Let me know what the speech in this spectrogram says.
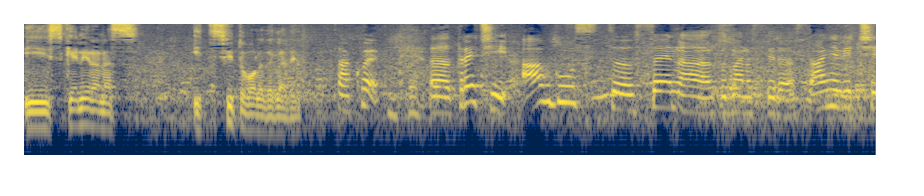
i skenira nas i svi to vole da gledaju. Tako je. E, 3. avgust, scena kod manastira Stanjevići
